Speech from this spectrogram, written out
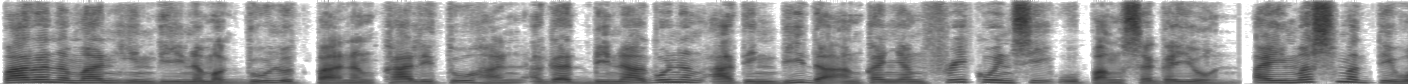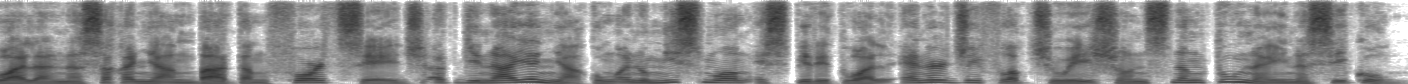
Para naman hindi na magdulot pa ng kalituhan agad binago ng ating bida ang kanyang frequency upang sa gayon ay mas magtiwala na sa kanya ang batang fourth sage at ginaya niya kung ano mismo ang spiritual energy fluctuations ng tunay na sikong.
